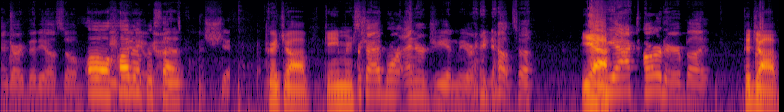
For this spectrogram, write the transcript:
Vanguard videos. So Oh, 100%. Good Shit. Great job, gamers. Wish I had more energy in me right now to Yeah, react harder, but good job.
